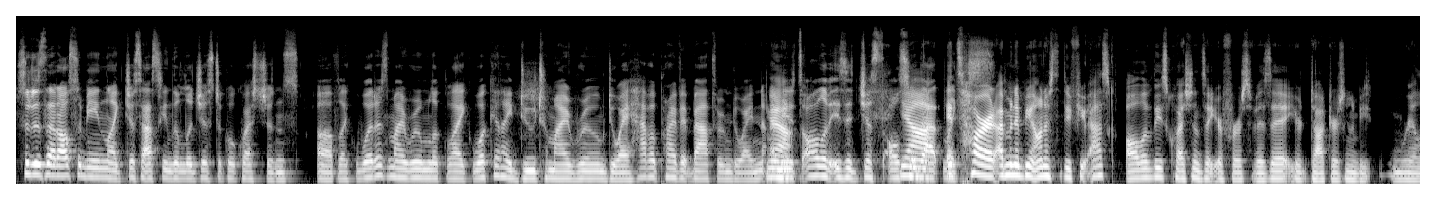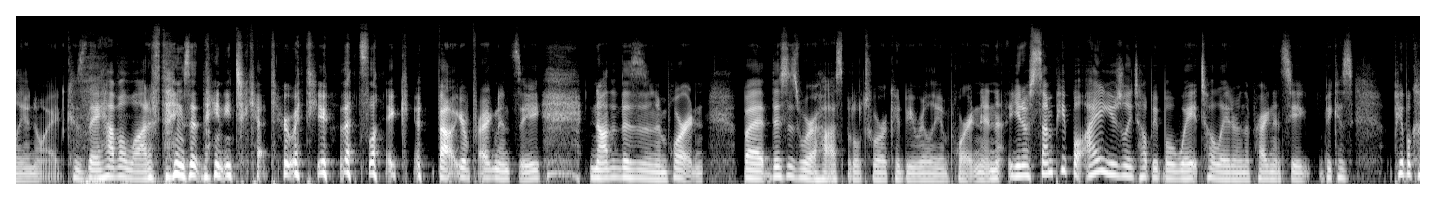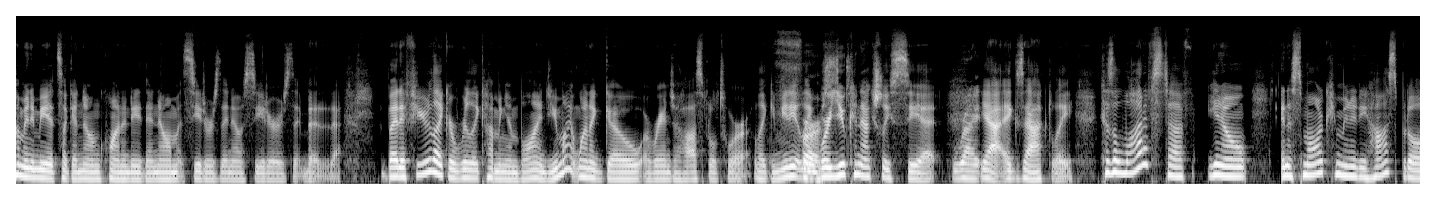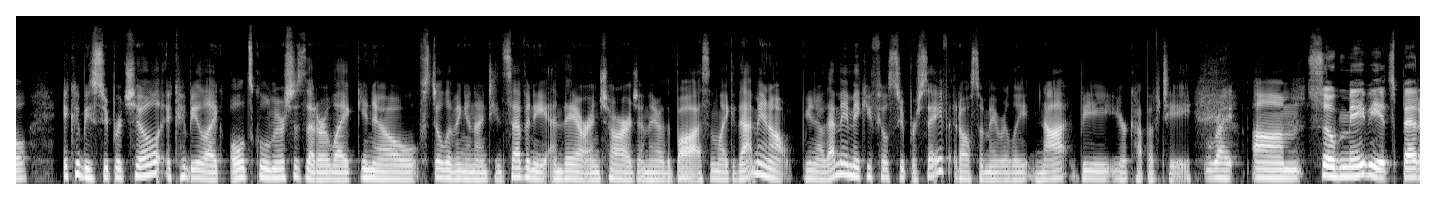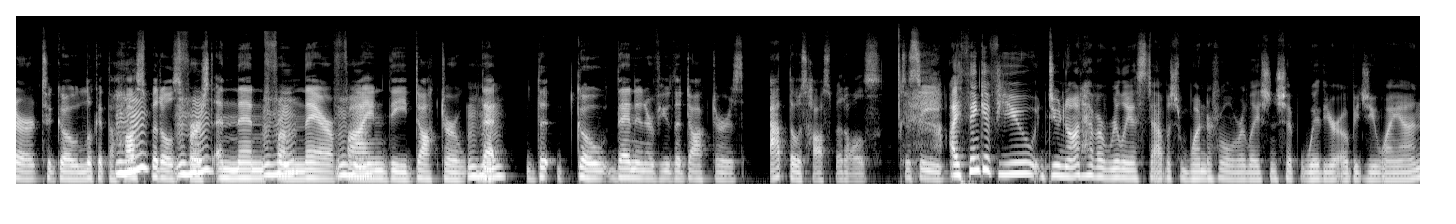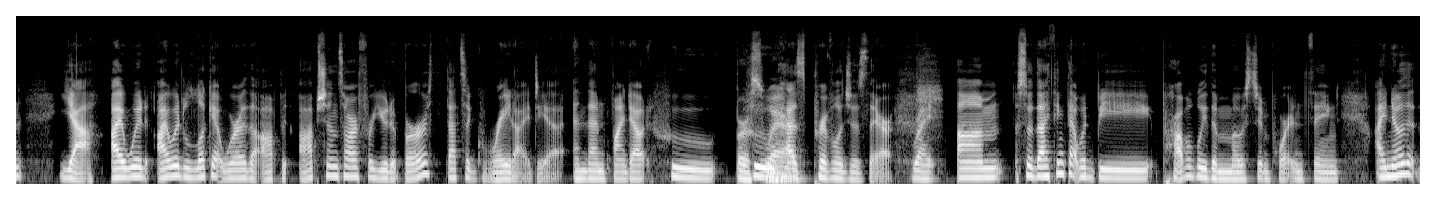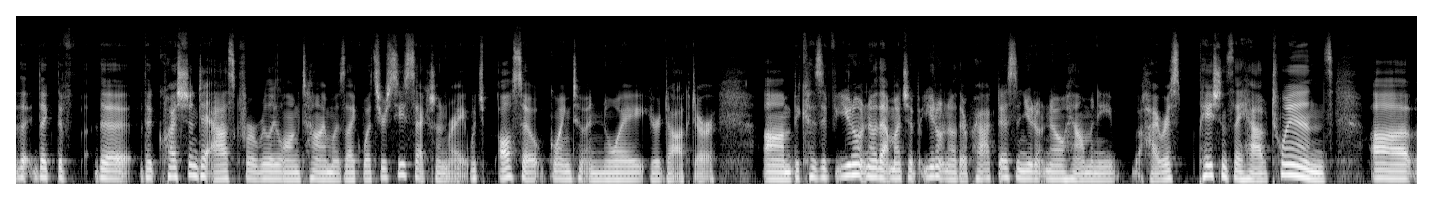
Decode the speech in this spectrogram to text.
So does that also mean like just asking the logistical questions of like what does my room look like? What can I do to my room? Do I have a private bathroom? Do I? N- I Yeah. mean, it's all of. Is it just also yeah, that? Like, it's hard. I'm going to be honest with you. If you ask all of these questions at your first visit, your doctor's going to be really annoyed because they have a lot of things that they need to get through with you. That's like about your pregnancy. Not that this isn't important, but this is where a hospital tour could be really important. And you know, some people, I usually tell people wait till later in the pregnancy because people coming to me, it's like a known quantity. They know I'm at Cedars. They know Cedars. They, blah, blah, blah. But if you're like a really coming in blind, you might want to go arrange a hospital tour like immediately where you can actually see it. Right. Yeah, exactly. Because a lot of stuff, you know, in a smaller community hospital, it could be super chill. It could be like old school nurses that are like, you know, still living in 1970 and they are in charge and they are the boss. And like that may not, you know, that may make you feel super safe. It also may really not be your cup of tea. right. Um, So maybe it's better to go look at the Mm-hmm. hospitals first, and then from there find the doctor that Mm-hmm. that go then interview the doctors at those hospitals to see. I think if you do not have a really established wonderful relationship with your OBGYN, yeah, I would I would look at where the op- options are for you to birth. That's a great idea. And then find out who who where. has privileges there. Right. Um, so th- I think that would be probably the most important thing. I know that the, like the the the question to ask for a really long time was like, "What's your C-section rate?" Which also going to annoy your doctor, um, because if you don't know that much, about, you don't know their practice, and you don't know how many high-risk patients they have, twins, uh,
